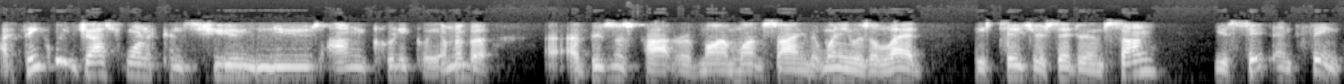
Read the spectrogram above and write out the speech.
I think we just want to consume news uncritically. I remember a business partner of mine once saying that when he was a lad, his teacher said to him, "Son, you sit and think,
